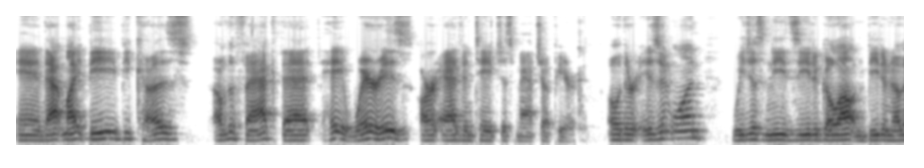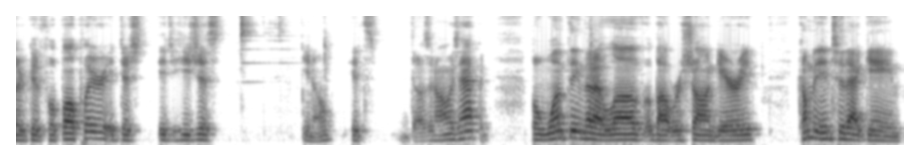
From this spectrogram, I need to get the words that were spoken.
And that might be because of the fact that, hey, where is our advantageous matchup here? Oh, there isn't one. We just need Z to go out and beat another good football player. It just, it, he just, you know, it doesn't always happen. But one thing that I love about Rashan Gary coming into that game,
